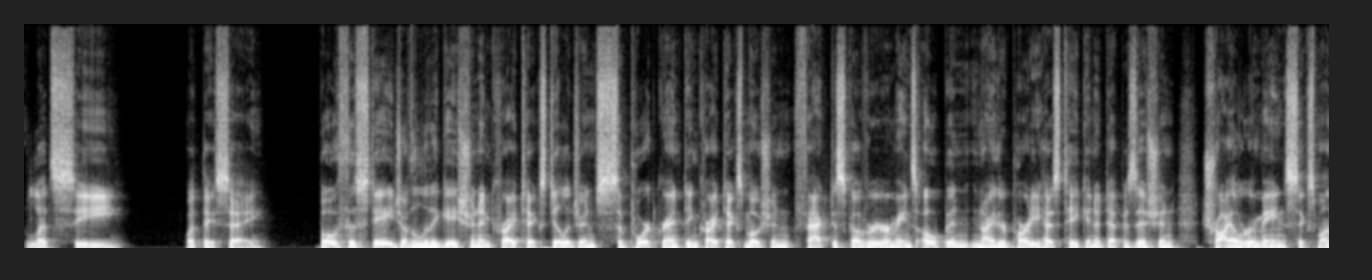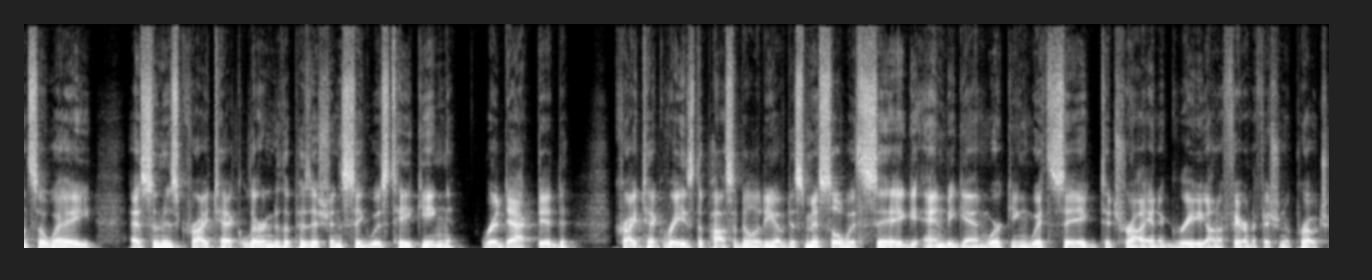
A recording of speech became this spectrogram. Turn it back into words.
Let's see what they say. Both the stage of the litigation and Crytek's diligence support granting Crytek's motion. Fact discovery remains open. Neither party has taken a deposition. Trial remains six months away. As soon as Crytek learned the position CIG was taking, redacted, Crytek raised the possibility of dismissal with CIG and began working with CIG to try and agree on a fair and efficient approach.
